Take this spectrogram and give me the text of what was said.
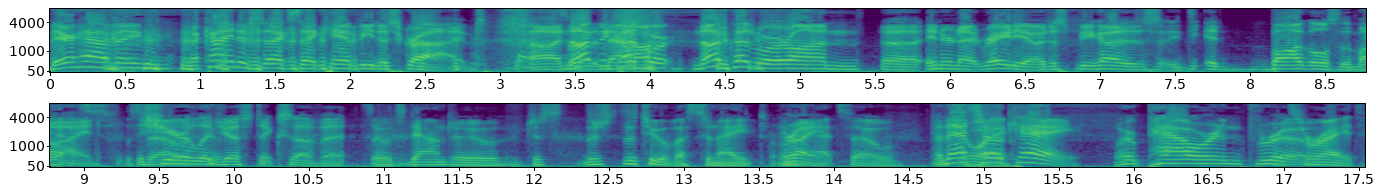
They're having a kind of sex that can't be described. Uh, So not because now- we're not because we're on uh, internet radio, just because it, it boggles the mind, Yes, the so- sheer logistics of it. So it's down to just there's the two of us tonight. Right. that, so But that's okay. We're powering through. That's right.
